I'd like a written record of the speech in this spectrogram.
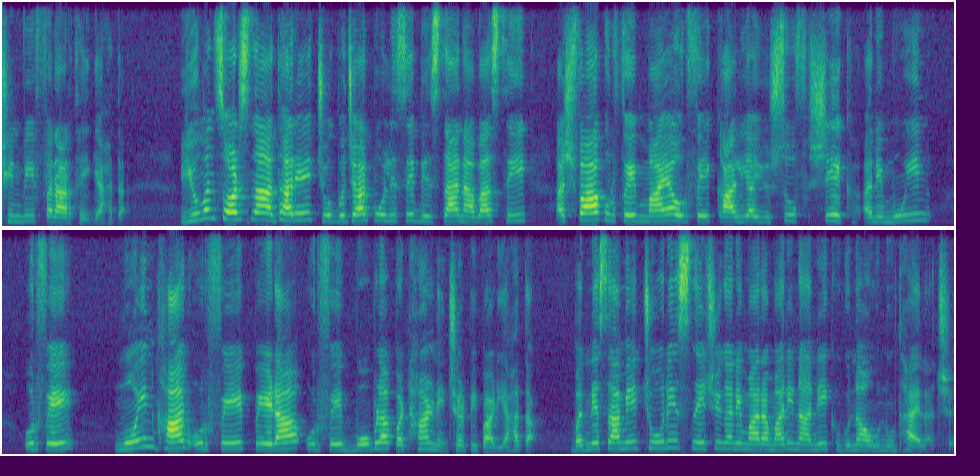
છીનવી ફરાર થઈ ગયા હતા. હ્યુમન સોર્સના આધારે ચોક બજાર પોલીસે ભેસ્તાન આવાસથી અશફાક ઉર્ફે માયા ઉર્ફે કાલિયા યુસુફ શેખ અને મોઇન ઉર્ફે મોઇન ખાન ઉર્ફે પેડા ઉર્ફે બોબડા પઠાણને ઝડપી પાડ્યા હતા. બંને સામે ચોરી, સ્નેચિંગ અને મારામારીના અનેક ગુનાઓ નોંધાયેલા છે.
